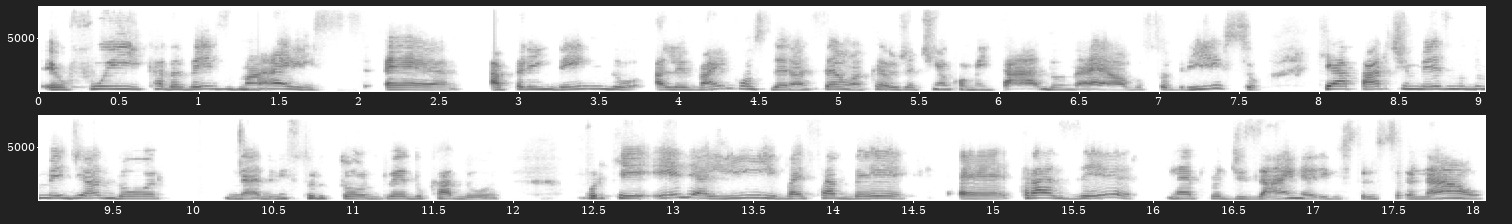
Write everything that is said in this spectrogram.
eu fui cada vez mais é, aprendendo a levar em consideração, até eu já tinha comentado, né, algo sobre isso, que é a parte mesmo do mediador, né, do instrutor, do educador, porque ele ali vai saber é, trazer né, para o designer instrucional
